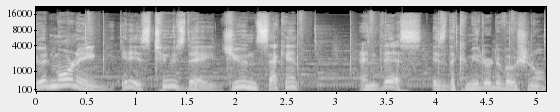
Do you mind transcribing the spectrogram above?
Good morning. It is Tuesday, June 2nd, and this is the Commuter Devotional.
